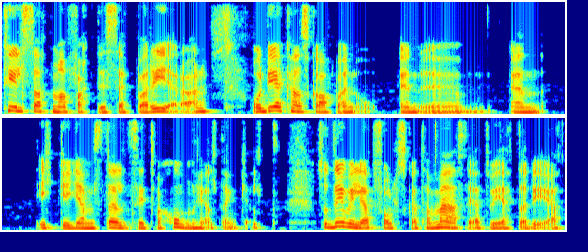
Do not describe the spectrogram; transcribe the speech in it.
tills att man faktiskt separerar. Och det kan skapa en, en, eh, en icke jämställd situation helt enkelt. Så det vill jag att folk ska ta med sig, att veta det att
